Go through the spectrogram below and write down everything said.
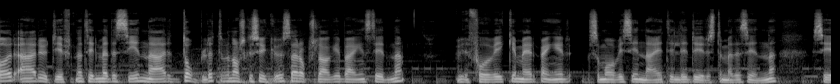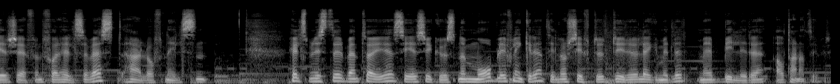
år er utgiftene til medisin nær doblet ved norske sykehus, er oppslaget i Bergens Tidende. Får vi ikke mer penger, så må vi si nei til de dyreste medisinene, sier sjefen for Helse Vest, Herlof Nilsen. Helseminister Bent Høie sier sykehusene må bli flinkere til å skifte ut dyre legemidler med billigere alternativer.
